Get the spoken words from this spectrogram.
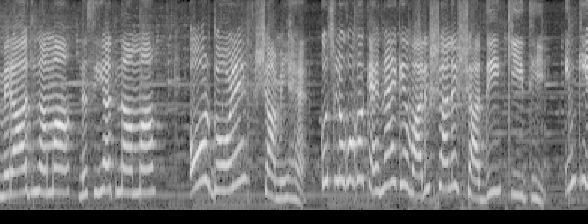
मिराजनामा, नसीहतनामा और दौड़े शामिल हैं। कुछ लोगों का कहना है कि वारिस शाह ने शादी की थी। इनकी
